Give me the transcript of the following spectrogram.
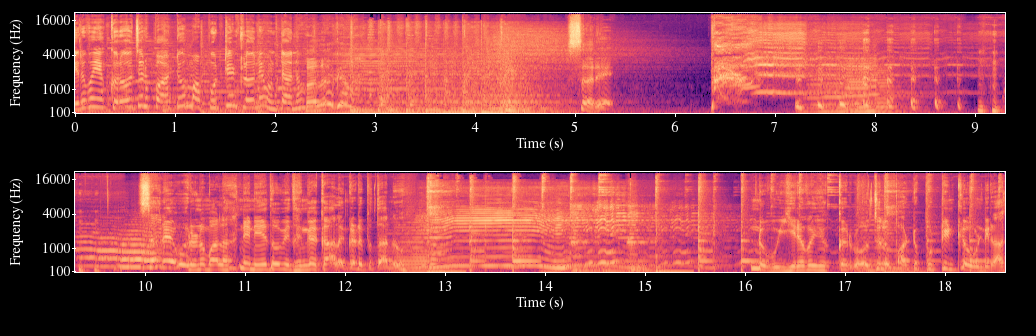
ఇరవై ఒక్క రోజుల పాటు మా పుట్టింట్లోనే ఉంటాను. అలాగా? సరే. సరే వరుణమాల నేనేదో విధంగా కాలం గడుపుతాను. నువ్వు ఇరవై ఒక్క రోజుల పాటు పుట్టింట్లో ఉండిరా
